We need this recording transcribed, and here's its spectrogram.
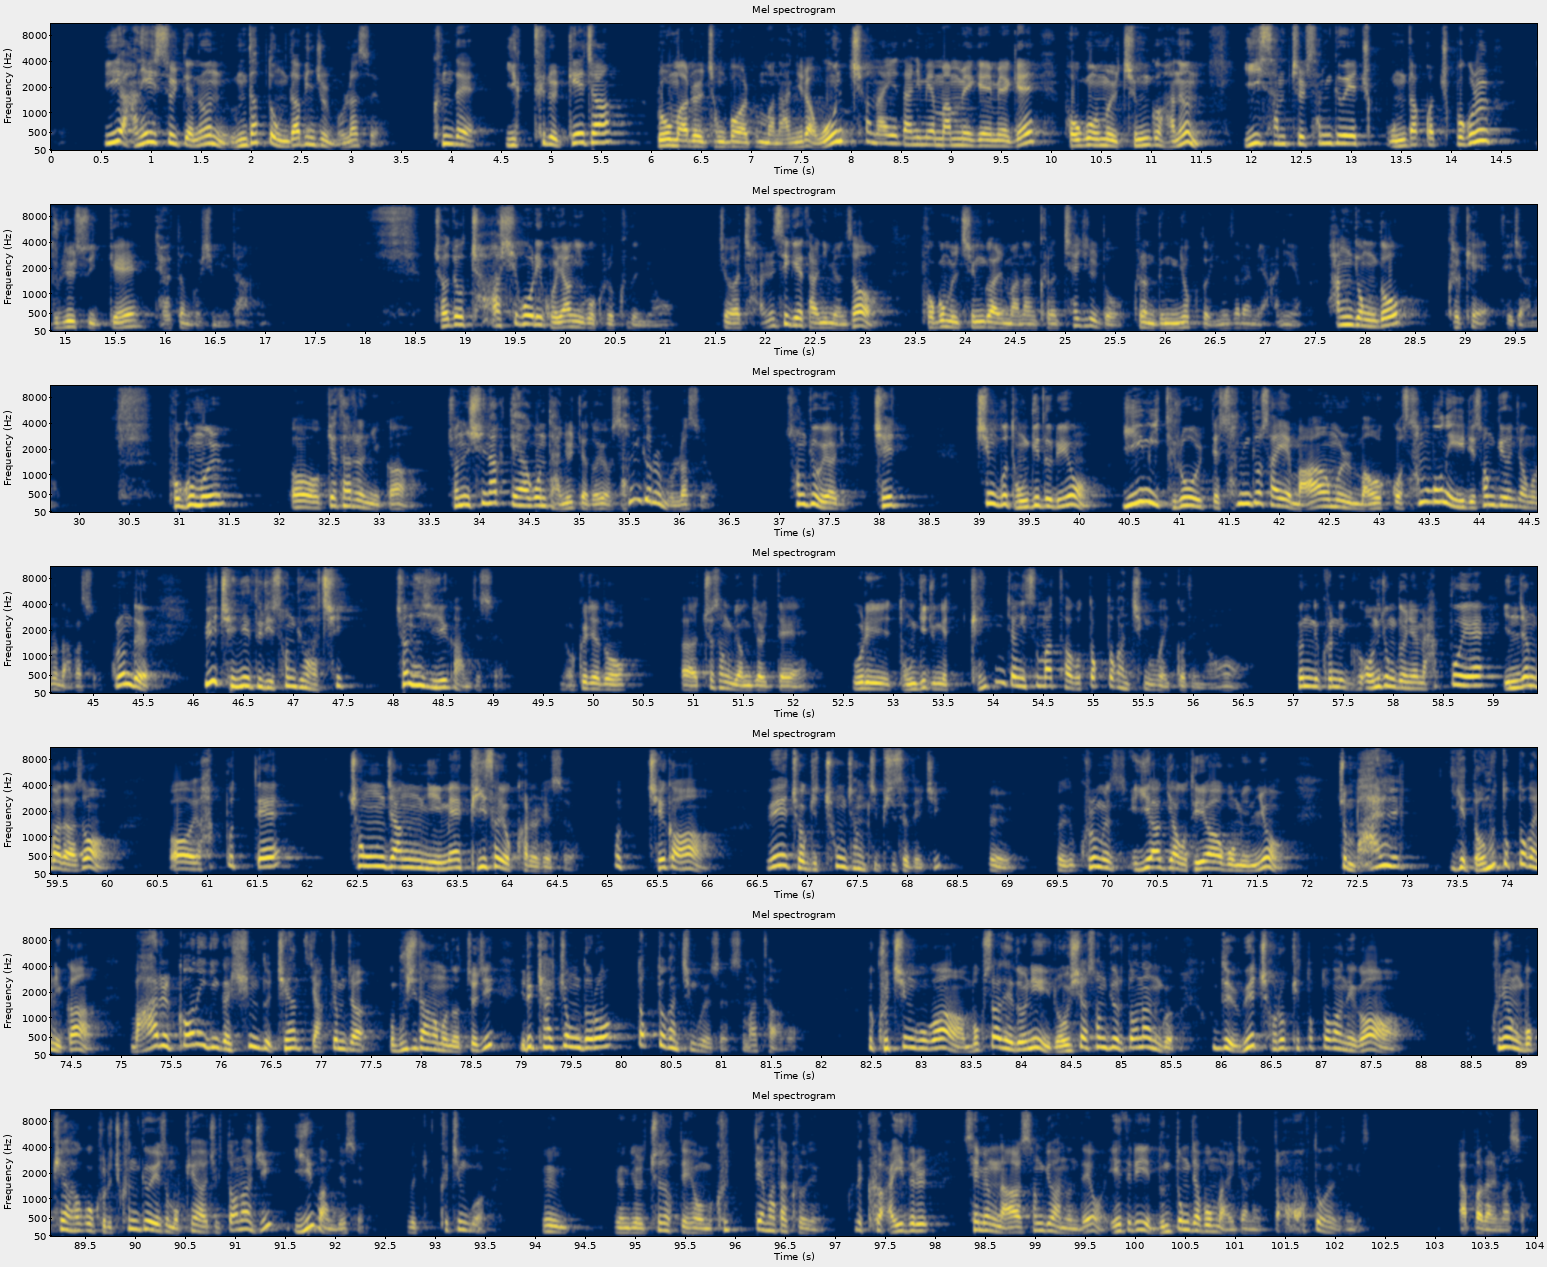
이 안에 있을 때는 응답도 응답인 줄 몰랐어요. 근데 이 틀을 깨자 로마를 정복할 뿐만 아니라 온 천하에 다니며 만매개에게 복음을 증거하는 237 선교의 응답과 축복을 누릴 수 있게 되었던 것입니다. 저도 저 시골이 고향이고 그렇거든요. 제가 전 세계 다니면서 복음을 증거할 만한 그런 체질도 그런 능력도 있는 사람이 아니에요. 환경도 그렇게 되지 않아요. 복음을 어, 깨달으니까 저는 신학대학원 다닐 때도요 선교를 몰랐어요. 선교 왜 하죠? 제 친구 동기들이요 이미 들어올 때 선교사의 마음을 먹고 3분의 1이 선교 현장으로 나갔어요. 그런데 왜 쟤네들이 선교하지? 저는 이해가 안 됐어요. 엊그제도 어, 추석 명절 때 우리 동기 중에 굉장히 스마트하고 똑똑한 친구가 있거든요. 근데, 근데 그 어느 정도냐면 학부에 인정받아서 어, 학부 때 총장님의 비서 역할을 했어요. 어, 제가 왜 저기 총장님 비서 되지? 네. 그래서 그러면서 이야기하고 대화하고 보면요. 좀 말, 이게 너무 똑똑하니까 말을 꺼내기가 힘들, 쟤한테 약점자 무시당하면 어쩌지? 이렇게 할 정도로 똑똑한 친구였어요. 스마트하고. 그 친구가 목사 되더니 러시아 선교로 떠나는 거예요. 근데 왜 저렇게 똑똑한 애가 그냥 목회하고 그렇지 큰 교회에서 목회하지 떠나지? 이해가 안 됐어요. 그 친구가 명절 추석 때 오면 그때마다 그거 근데 그 아이들을 세명 나와서 선교하는데요. 애들이 눈동자 보면 알잖아요. 똑똑하게 생겼어요. 아빠 닮아서.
